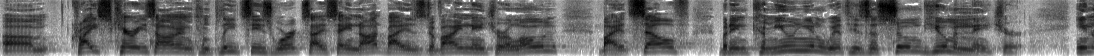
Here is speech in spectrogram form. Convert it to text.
Um, Christ carries on and completes these works, I say, not by his divine nature alone, by itself, but in communion with his assumed human nature, in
